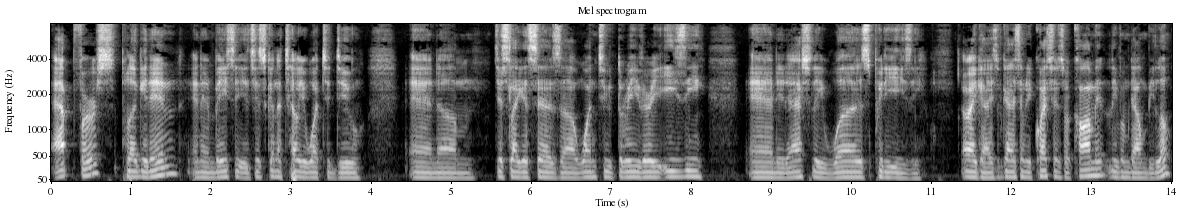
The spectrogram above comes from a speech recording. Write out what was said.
app first, plug it in, and then basically it's just going to tell you what to do. And um, just like it says, uh, one, two, three, very easy. And it actually was pretty easy. All right, guys, if you guys have any questions or comment, leave them down below.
